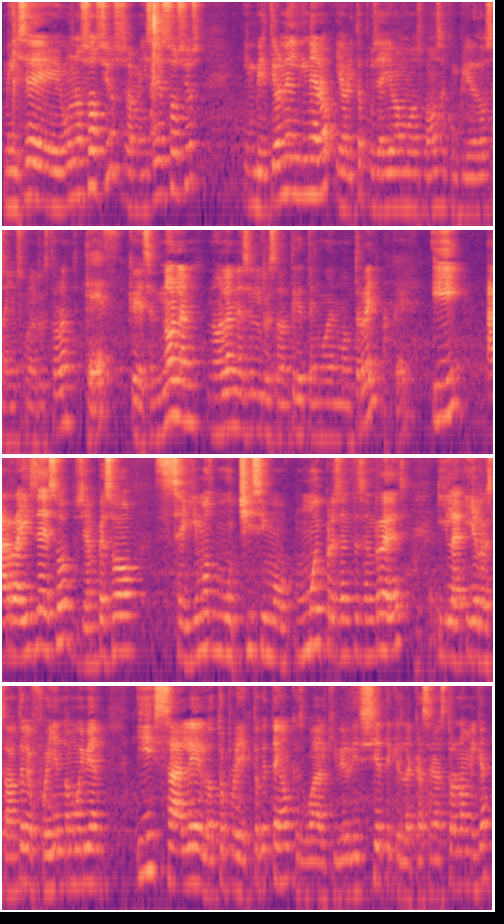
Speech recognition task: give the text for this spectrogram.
me hice unos socios, o sea, me hice socios, invirtieron el dinero y ahorita pues ya llevamos, vamos a cumplir dos años con el restaurante, ¿Qué es? que es el Nolan. Nolan es el restaurante que tengo en Monterrey Ok. y a raíz de eso pues ya empezó, seguimos muchísimo, muy presentes en redes ok. y, la- y el restaurante le fue yendo muy bien. Y sale el otro proyecto que tengo, que es Guadalquivir 17, que es la casa gastronómica,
